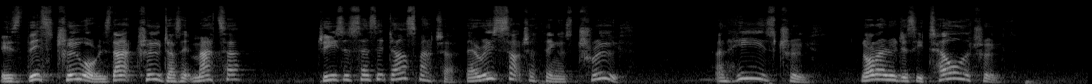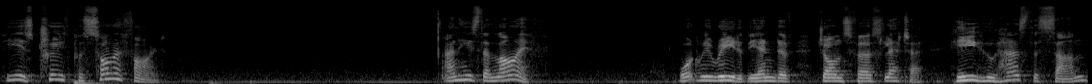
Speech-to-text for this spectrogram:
Is this true or is that true? Does it matter? Jesus says it does matter. There is such a thing as truth. And He is truth. Not only does He tell the truth, He is truth personified. And He's the life. What we read at the end of John's first letter He who has the Son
